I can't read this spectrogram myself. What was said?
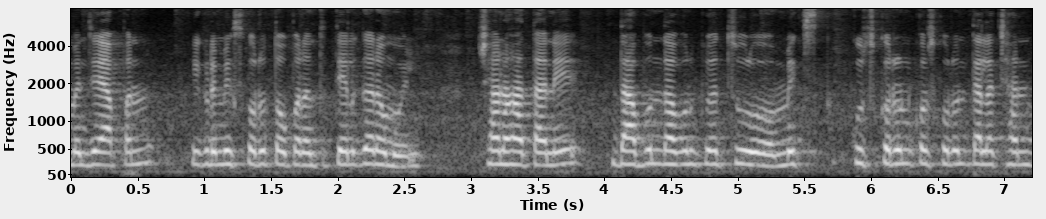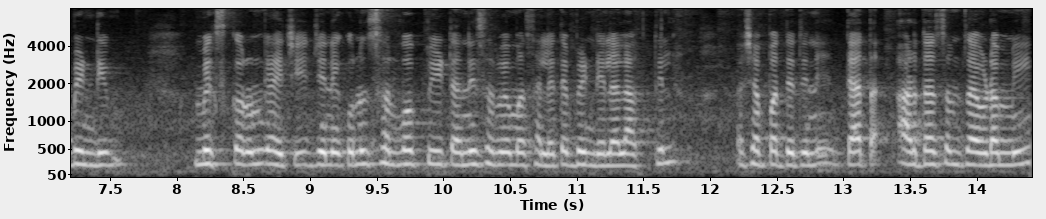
म्हणजे आपण इकडे मिक्स करू तोपर्यंत तेल गरम होईल. छान हाताने दाबून दाबून किंवा चु मिक्स कुच करून कुच करून त्याला छान भेंडी मिक्स करून घ्यायची जेणेकरून सर्व पीठ आणि सर्व मसाले त्या भेंडीला लागतील अशा पद्धतीने. त्यात अर्धा चमचा एवढा मी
